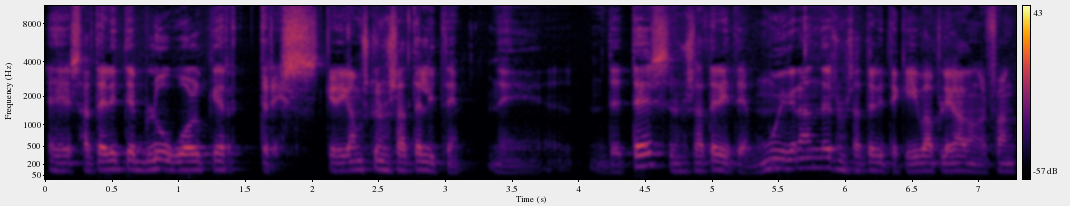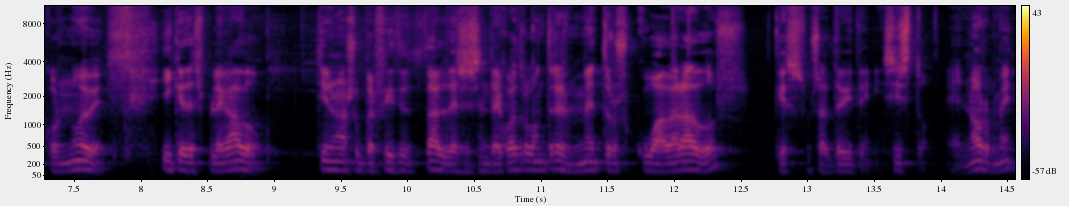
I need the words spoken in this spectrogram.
eh, satélite Blue Walker 3, que digamos que es un satélite de test, es un satélite muy grande, es un satélite que iba plegado en el Falcon 9 y que desplegado tiene una superficie total de 64,3 metros cuadrados, que es un satélite, insisto, enorme,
